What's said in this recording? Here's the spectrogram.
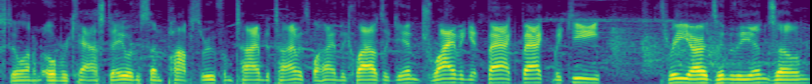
Still on an overcast day where the sun pops through from time to time. It's behind the clouds again, driving it back, back. McKee, three yards into the end zone.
